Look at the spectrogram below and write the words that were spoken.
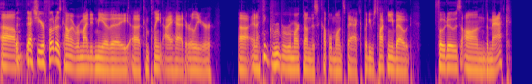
um, actually, your photos comment reminded me of a uh, complaint I had earlier, uh, and I think Gruber remarked on this a couple months back. But he was talking about photos on the Mac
